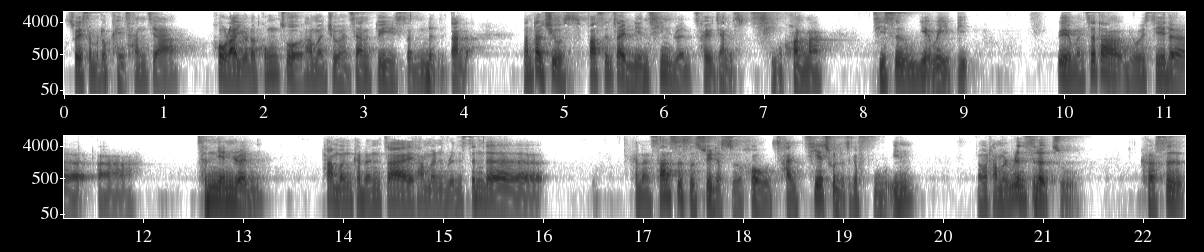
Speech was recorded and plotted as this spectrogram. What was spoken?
所以什么都可以参加，后来有了工作，他们就很像对神冷淡了。难道就发生在年轻人才有这样的情况吗？其实也未必，因为我们知道有一些的啊。成年人，他们可能在他们人生的可能三四十岁的时候才接触的这个福音，然后他们认识了主，可是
